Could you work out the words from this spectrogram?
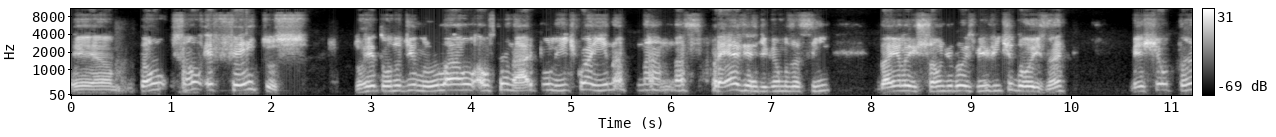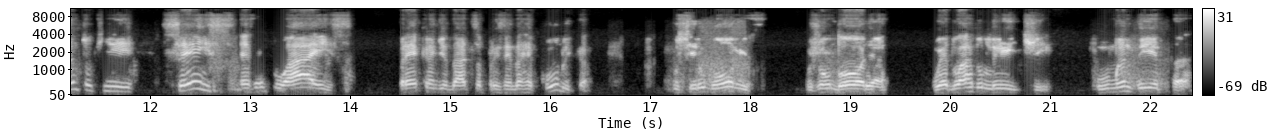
É, então, são efeitos do retorno de Lula ao, ao cenário político aí na, na, nas prévias, digamos assim, da eleição de 2022, né? Mexeu tanto que seis eventuais pré-candidatos a presidente da República, o Ciro Gomes, o João Dória, o Eduardo Leite, o Mandetta,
